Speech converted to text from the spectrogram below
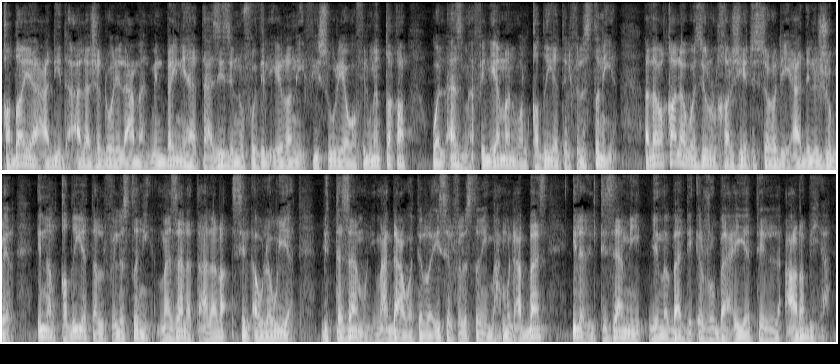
قضايا عديدة على جدول الأعمال من بينها تعزيز النفوذ الإيراني في سوريا وفي المنطقة والأزمة في اليمن والقضية الفلسطينية. هذا وقال وزير الخارجية السعودي عادل الجبير إن القضية الفلسطينية ما زالت على رأس الأولويات بالتزامن مع دعوة الرئيس الفلسطيني محمود عباس إلى الالتزام بمبادئ الرباعية العربية.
